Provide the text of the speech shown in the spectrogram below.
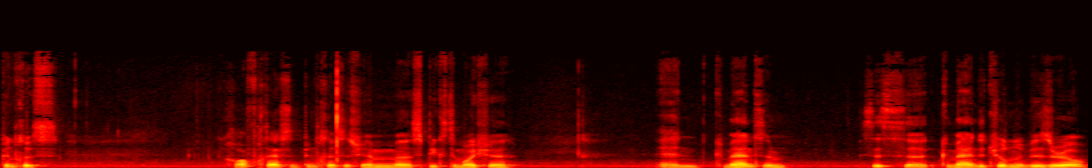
Pinchas. Chof Ches and Pinchas, Hashem uh, speaks to Moshe and commands him. Says, uh, Command the children of Israel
